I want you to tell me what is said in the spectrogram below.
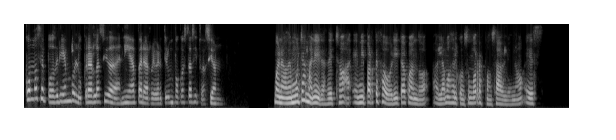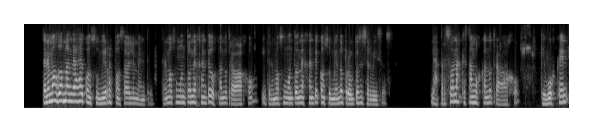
¿cómo se podría involucrar la ciudadanía para revertir un poco esta situación? Bueno, de muchas maneras. De hecho, es mi parte favorita cuando hablamos del consumo responsable, ¿no? Es, tenemos dos maneras de consumir responsablemente. Tenemos un montón de gente buscando trabajo y tenemos un montón de gente consumiendo productos y servicios las personas que están buscando trabajo, que busquen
